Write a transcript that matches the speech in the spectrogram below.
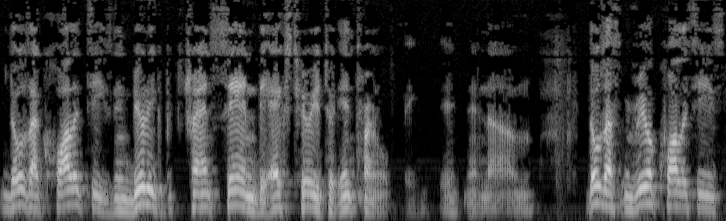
those are qualities, and beauty transcend the exterior to internal. And, and um, those are real qualities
